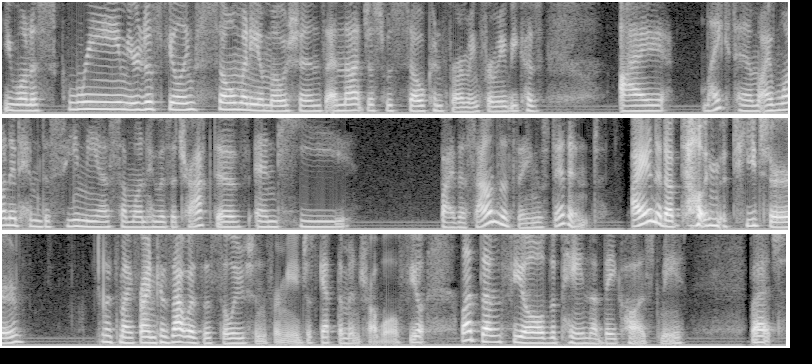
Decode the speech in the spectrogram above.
you want to scream, you're just feeling so many emotions. And that just was so confirming for me because I liked him. I wanted him to see me as someone who was attractive, and he, by the sounds of things, didn't. I ended up telling the teacher with my friend because that was the solution for me just get them in trouble feel let them feel the pain that they caused me but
